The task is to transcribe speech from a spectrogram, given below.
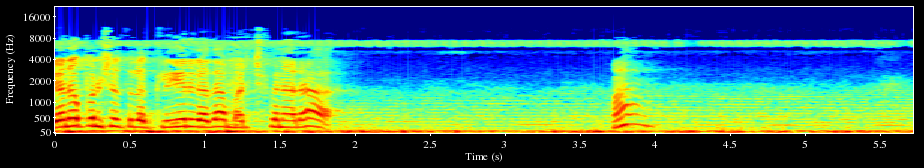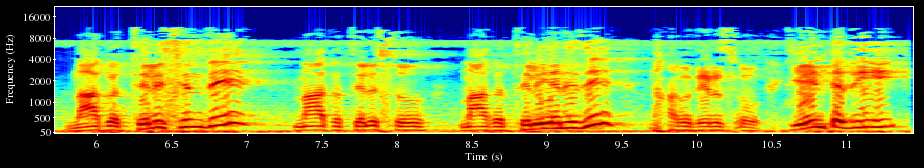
కేనోపనిషత్తులో క్లియర్ కదా? మర్చిపోయినారా? ఆ? నాకు తెలిసింది నాకు తెలుసు నాకు తెలియనిది నాకు తెలుసు. ఏంటది?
